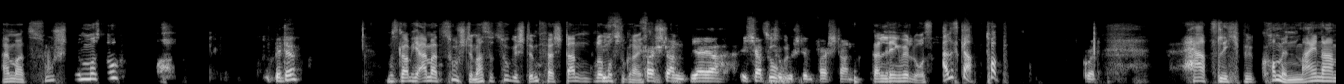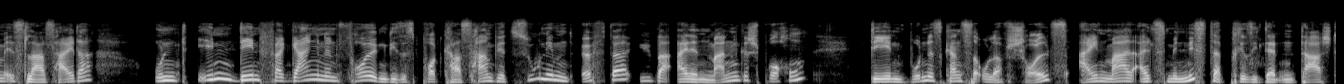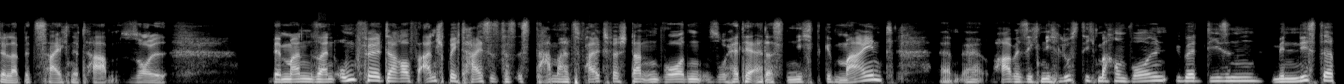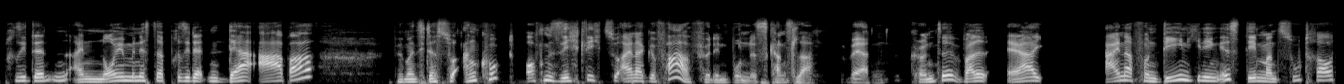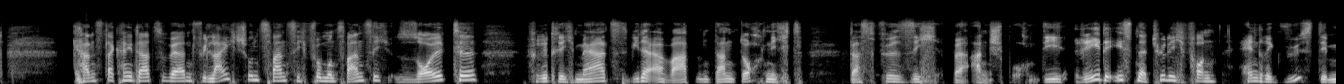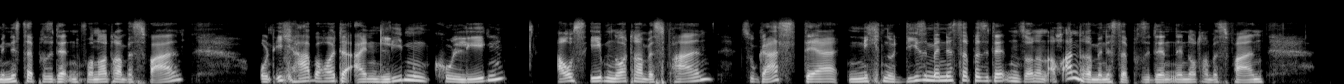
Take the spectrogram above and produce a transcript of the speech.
Einmal zustimmen musst du? Oh. Bitte? Du musst, glaube ich, einmal zustimmen. Hast du zugestimmt, verstanden oder ich musst du gar nicht Verstanden, zustimmen? ja, ja. Ich habe so zugestimmt, verstanden. Dann legen wir los. Alles klar, top. Gut. Herzlich willkommen. Mein Name ist Lars Heider und in den vergangenen Folgen dieses Podcasts haben wir zunehmend öfter über einen Mann gesprochen, den Bundeskanzler Olaf Scholz einmal als Ministerpräsidentendarsteller bezeichnet haben soll. Wenn man sein Umfeld darauf anspricht, heißt es, das ist damals falsch verstanden worden. So hätte er das nicht gemeint. Ähm, er habe sich nicht lustig machen wollen über diesen Ministerpräsidenten, einen neuen Ministerpräsidenten, der aber, wenn man sich das so anguckt, offensichtlich zu einer Gefahr für den Bundeskanzler werden könnte, weil er einer von denjenigen ist, dem man zutraut, Kanzlerkandidat zu werden, vielleicht schon 2025 sollte Friedrich Merz wieder erwarten, dann doch nicht das für sich beanspruchen. Die Rede ist natürlich von Hendrik Wüst, dem Ministerpräsidenten von Nordrhein-Westfalen. Und ich habe heute einen lieben Kollegen aus eben Nordrhein-Westfalen zu Gast, der nicht nur diesen Ministerpräsidenten, sondern auch andere Ministerpräsidenten in Nordrhein-Westfalen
